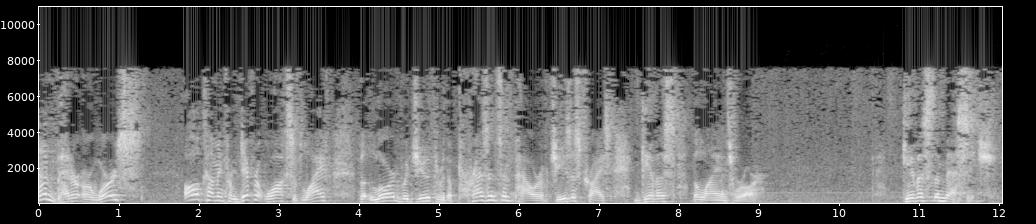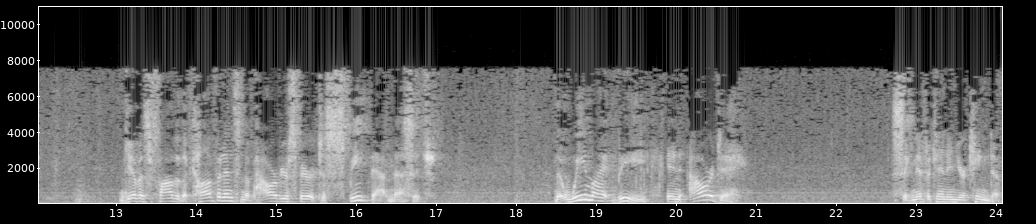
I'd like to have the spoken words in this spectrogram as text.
none better or worse, all coming from different walks of life, but Lord, would you, through the presence and power of Jesus Christ, give us the lion's roar. Give us the message. Give us, Father, the confidence and the power of your Spirit to speak that message. That we might be, in our day, significant in your kingdom.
